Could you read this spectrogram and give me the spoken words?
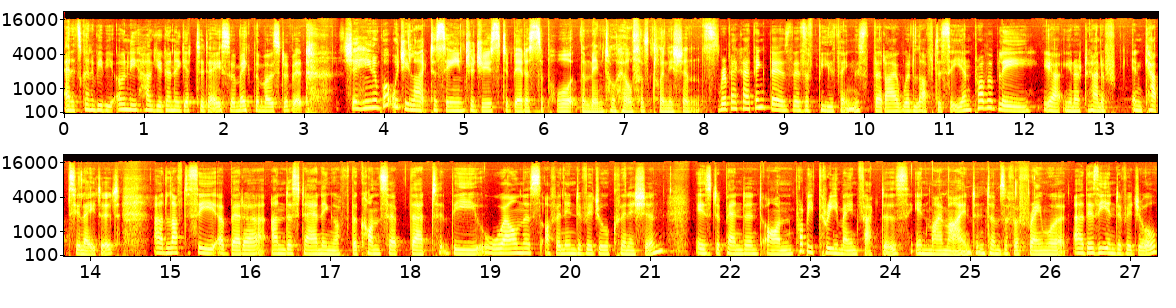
And it's going to be the only hug you're going to get today, so make the most of it. Shahina, what would you like to see introduced to better support the mental health of clinicians? Rebecca, I think there's there's a few things that I would love to see, and probably, yeah, you know, to kind of encapsulate it, I'd love to see a better understanding of the concept that the wellness of an individual clinician is dependent on probably three main factors in my mind in terms of a framework. Uh, there's the individual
